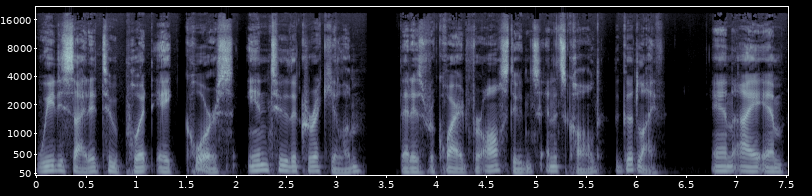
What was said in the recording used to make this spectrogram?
we decided to put a course into the curriculum that is required for all students, and it's called The Good Life. And I am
